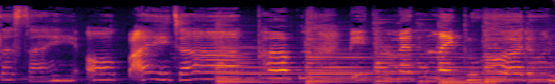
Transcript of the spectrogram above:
ตอร์ไซค์ออกไปจากพับ ปิดเม็ดไม่กลัวโดน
